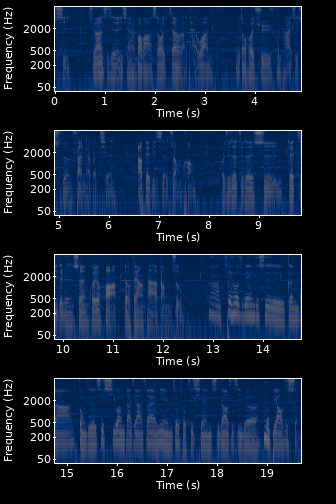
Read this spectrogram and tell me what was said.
系。前段时间疫情还爆发的时候，只要有来台湾，我都会去跟他一起吃顿饭，聊个天，update 彼此的状况。我觉得这绝对是对自己的人生规划有非常大的帮助。那最后这边就是跟大家总结的是，希望大家在念研究所之前，知道自己的目标是什么。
